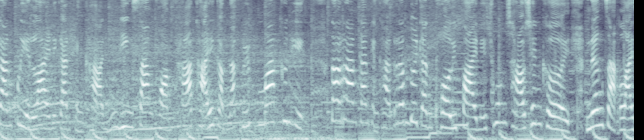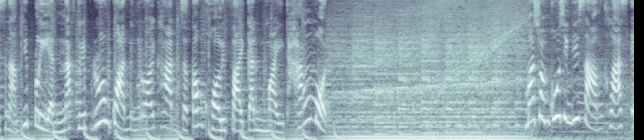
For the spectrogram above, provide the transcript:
การเปลี่ยนลายในการแข่งขัน ยิ่งสร้างความท้าทายให้กับนักดริฟต์มากขึ้นอีก ตารางการแข่งขันเริ่มด้วยการคุริฟายในช่วงเช้าเช่นเคย เนื่องจากลายสนามที่เปลี่ยนนักดริฟต์ร่วมกว่า 100 คัน จะต้องคุริฟายกันใหม่ทั้งหมด มคู่ชิงที่3คลาส A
